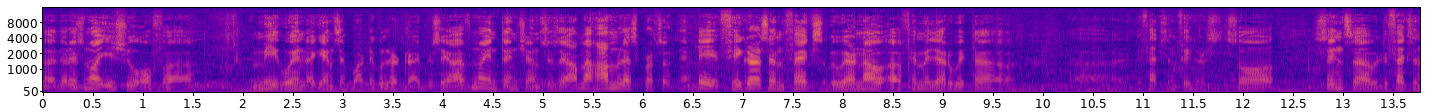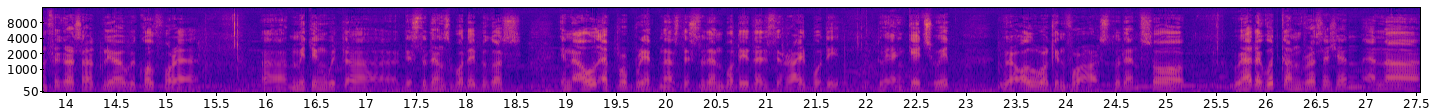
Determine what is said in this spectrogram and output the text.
Uh, there is no issue of uh, me going against a particular tribe. You see, I have no intentions. You see, I'm a harmless person. Yeah? Hey, figures and facts, we are now uh, familiar with uh, uh, the facts and figures. So, since uh, the facts and figures are clear, we call for a meeting with the students' body because, in all appropriateness, the student body that is the right body to engage with. We are all working for our students. So, we had a good conversation and uh,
